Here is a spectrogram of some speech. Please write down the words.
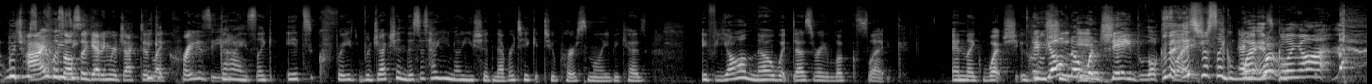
do. Which was I was also getting rejected like crazy. guys like it's crazy rejection this is how you know you should never take it too personally because if y'all know what desiree looks like and like what she who if y'all know what Jade looks like, it's just like and what is going on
